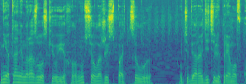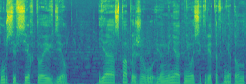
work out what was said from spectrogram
«Нет, Аня на развозке уехала. Ну все, ложись спать, целую». «У тебя родители прямо в курсе всех твоих дел». Я с папой живу, и у меня от него секретов нет. Он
